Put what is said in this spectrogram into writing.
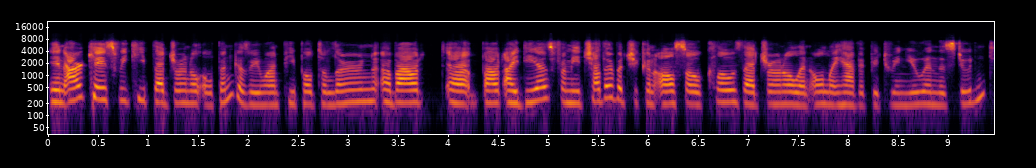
in our case, we keep that journal open because we want people to learn about uh, about ideas from each other, but you can also close that journal and only have it between you and the student.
